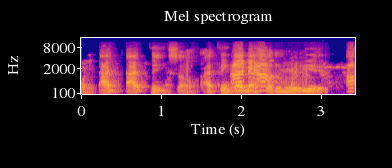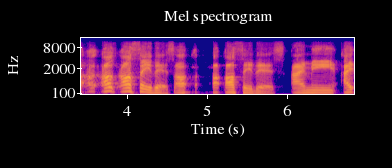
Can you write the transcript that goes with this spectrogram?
point. I I think so. I think that I mean, that's I- what it really is. I'll, I'll, I'll say this. I'll, I'll- I'll say this. I mean, I,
